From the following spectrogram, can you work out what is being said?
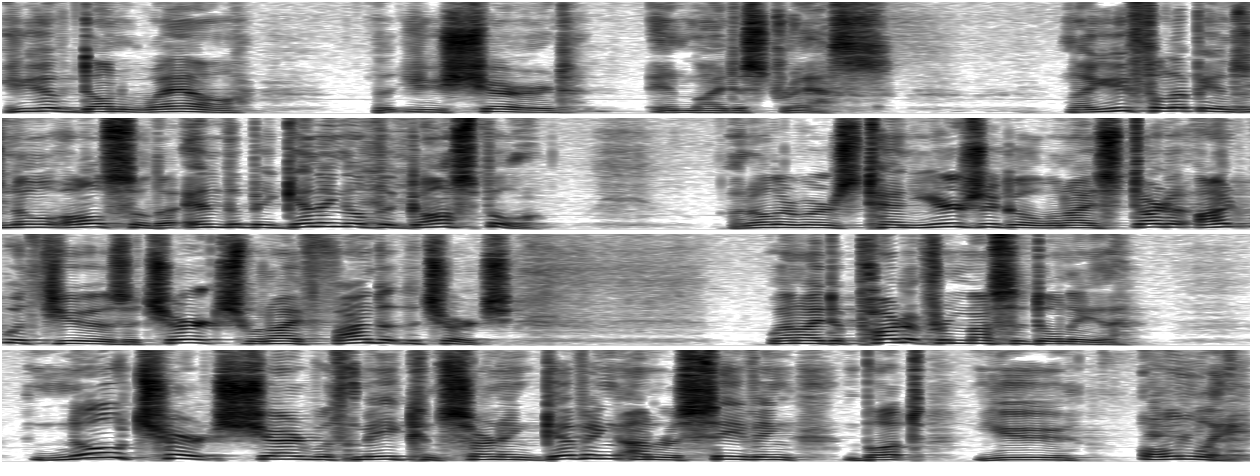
you have done well that you shared in my distress. Now, you Philippians know also that in the beginning of the gospel, in other words, 10 years ago, when I started out with you as a church, when I founded the church, when I departed from Macedonia, no church shared with me concerning giving and receiving but you only.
